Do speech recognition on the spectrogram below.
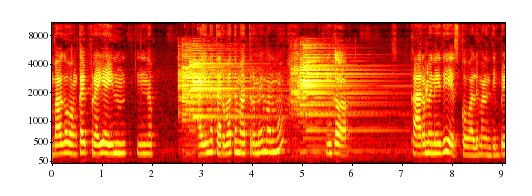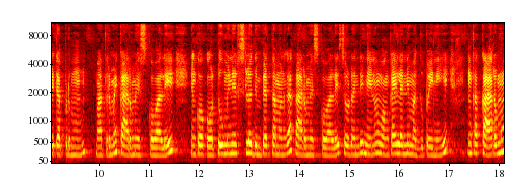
బాగా వంకాయ ఫ్రై అయిన అయిన తర్వాత మాత్రమే మనము ఇంకా కారం అనేది వేసుకోవాలి. మనం దింపేటప్పుడు మాత్రమే కారం వేసుకోవాలి. ఇంకొక టూ మినిట్స్లో దింపేస్తామనగా కారం వేసుకోవాలి. చూడండి నేను వంకాయలన్నీ మగ్గిపోయినాయి. ఇంకా కారము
